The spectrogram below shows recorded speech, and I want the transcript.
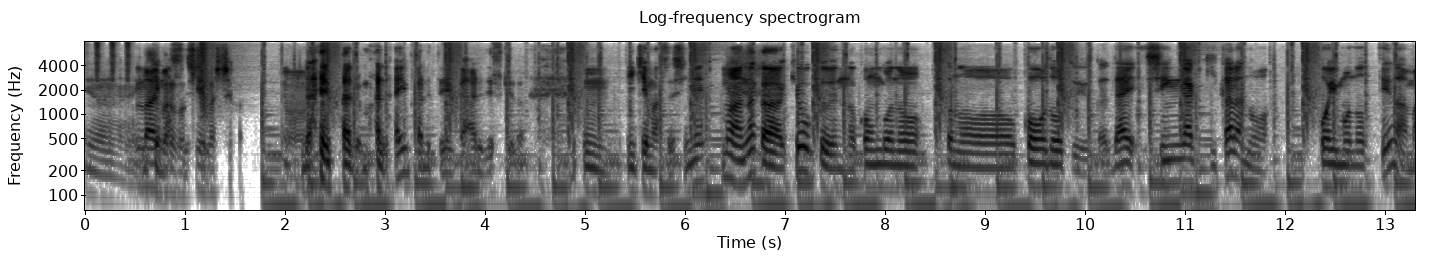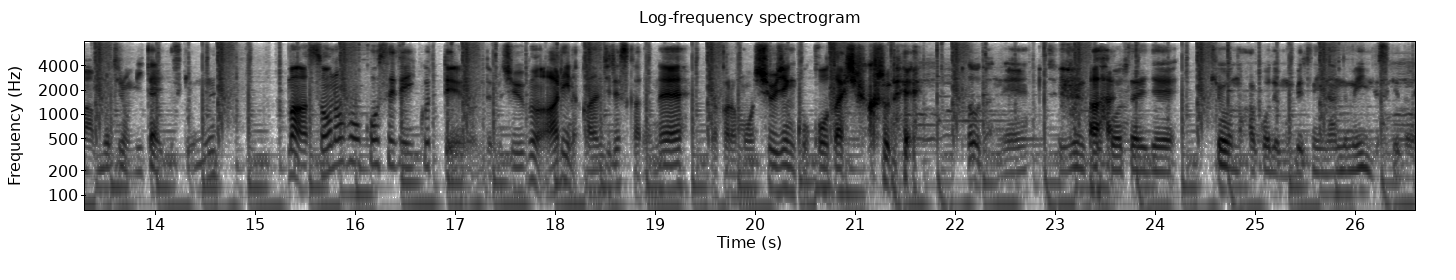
うんんライバルが消えましたから。うんライバル、まあライバルというかあれですけど、うん、いけますしね。まあなんか、京くんの今後のその行動というか、大新学期からの恋物っていうのは、まあもちろん見たいですけどね。まあ、その方向性でいくっていうのでも十分ありな感じですからね。だからもう主人公交代ということで。そうだね。主人公交代で、今日の箱でも別に何でもいいんですけど、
